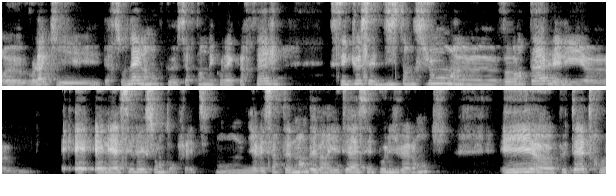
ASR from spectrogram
euh, voilà, qui est personnel, hein, que certains de mes collègues partagent, c'est que cette distinction euh, ventable, elle est, euh, elle est assez récente en fait. il y avait certainement des variétés assez polyvalentes et peut-être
